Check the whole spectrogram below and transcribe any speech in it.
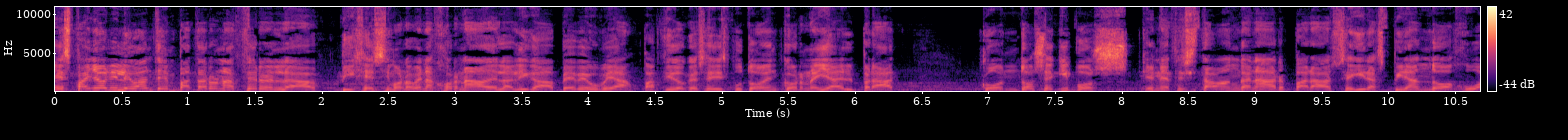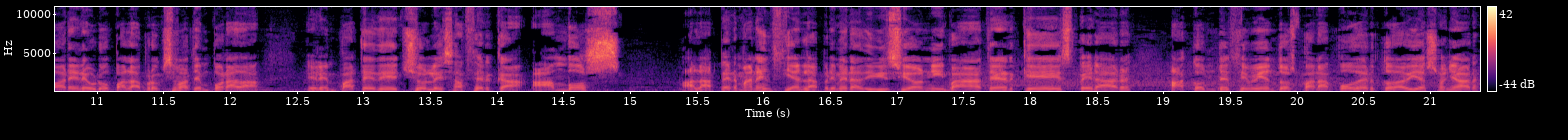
Español y Levante empataron a cero en la vigésimo novena jornada de la Liga BBVA, partido que se disputó en Cornellá el Prat con dos equipos que necesitaban ganar para seguir aspirando a jugar en Europa la próxima temporada. El empate de hecho les acerca a ambos a la permanencia en la primera división y va a tener que esperar acontecimientos para poder todavía soñar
